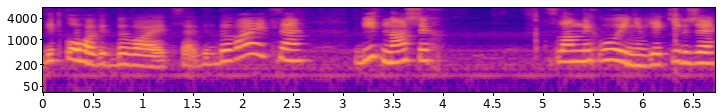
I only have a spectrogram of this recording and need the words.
Від кого відбиваються? Відбиваються від наших славних воїнів, які вже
